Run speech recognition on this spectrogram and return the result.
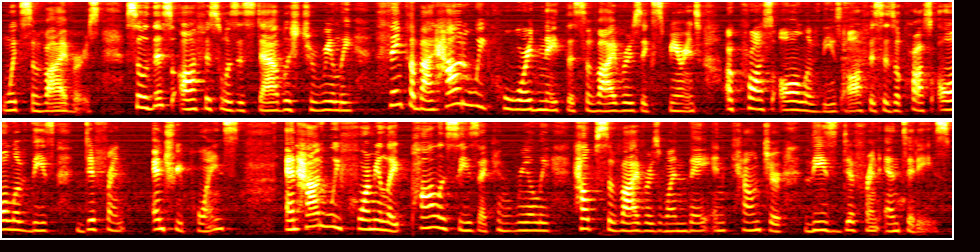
with survivors. So this office was established to really think about how do we coordinate the survivor's experience across all of these offices, across all of these different entry points. And how do we formulate policies that can really help survivors when they encounter these different entities?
